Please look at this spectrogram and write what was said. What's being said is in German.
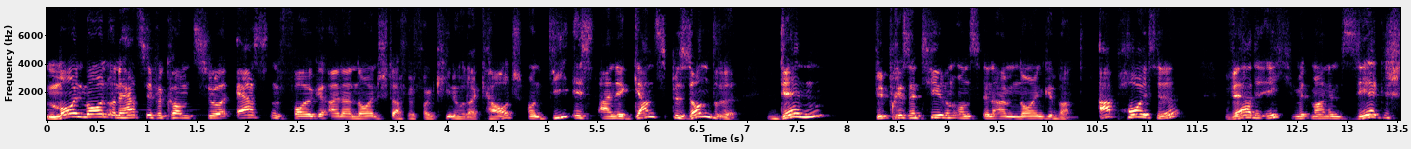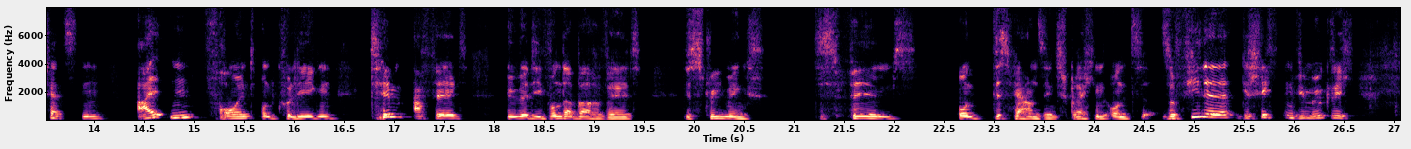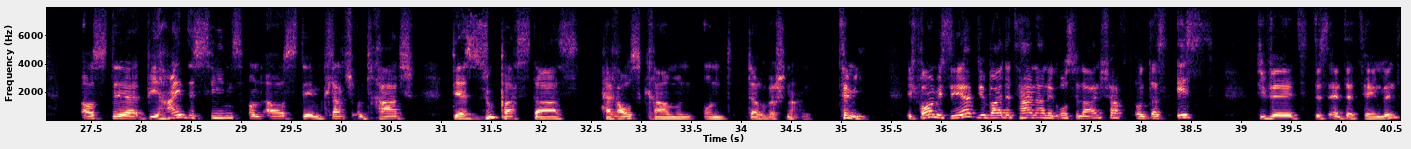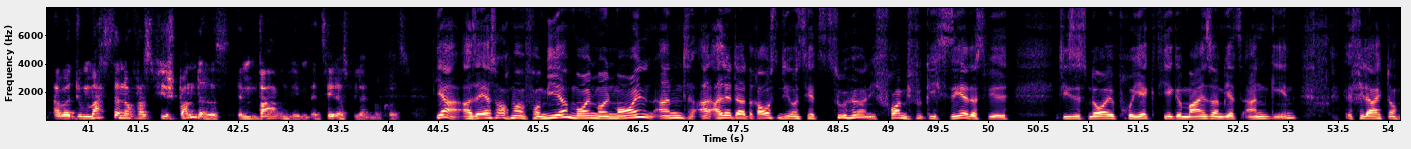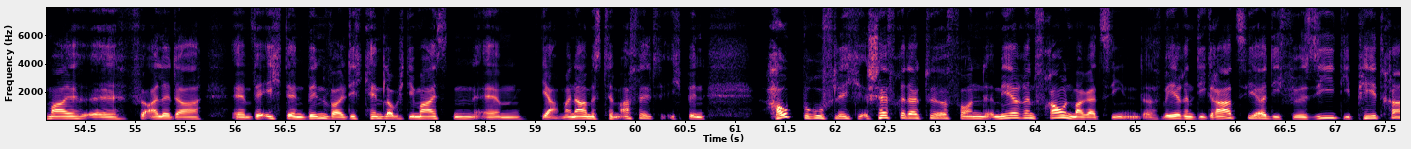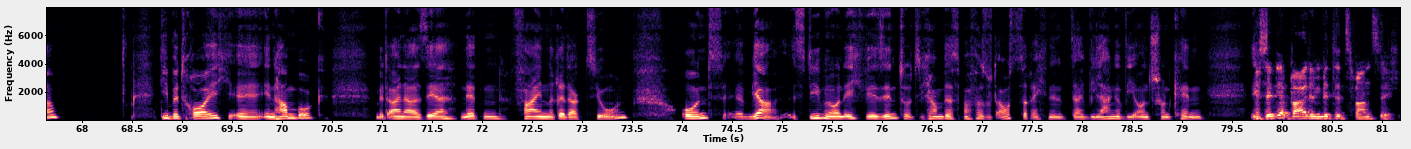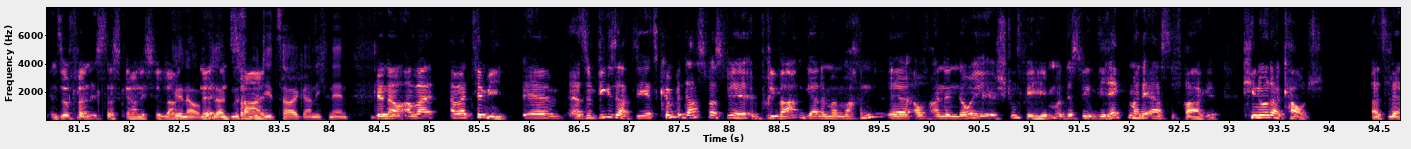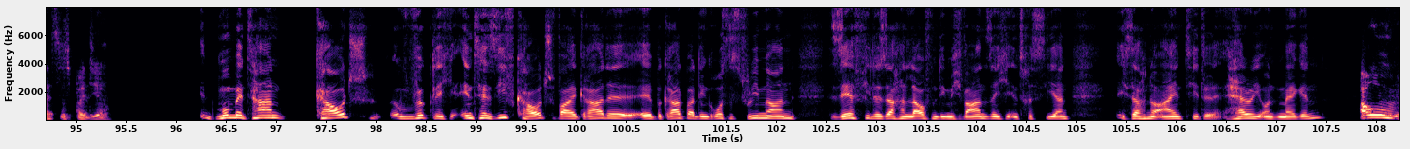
Moin Moin und herzlich willkommen zur ersten Folge einer neuen Staffel von Kino oder Couch. Und die ist eine ganz besondere, denn wir präsentieren uns in einem neuen Gewand. Ab heute werde ich mit meinem sehr geschätzten alten Freund und Kollegen Tim Affeld über die wunderbare Welt des Streamings, des Films und des Fernsehens sprechen und so viele Geschichten wie möglich aus der Behind the Scenes und aus dem Klatsch und Tratsch der Superstars herauskramen und darüber schnacken. Timmy, ich freue mich sehr. Wir beide teilen eine große Leidenschaft und das ist die Welt des Entertainment. Aber du machst da noch was viel Spannenderes im wahren Leben. Erzähl das vielleicht mal kurz. Ja, also erst auch mal von mir. Moin, moin, moin an alle da draußen, die uns jetzt zuhören. Ich freue mich wirklich sehr, dass wir dieses neue Projekt hier gemeinsam jetzt angehen. Vielleicht nochmal äh, für alle da, äh, wer ich denn bin, weil dich kennen, glaube ich, die meisten. Ähm, ja, mein Name ist Tim Affelt. Ich bin hauptberuflich Chefredakteur von mehreren Frauenmagazinen. Das wären die Grazia, die Für Sie, die Petra. Die betreue ich äh, in Hamburg mit einer sehr netten, feinen Redaktion. Und äh, ja, Steven und ich, wir sind, ich habe das mal versucht auszurechnen, wie lange wir uns schon kennen. Wir sind ja beide Mitte 20. Insofern ist das gar nicht so lang. Genau, ne? vielleicht müssen Zahlen. wir die Zahl gar nicht nennen. Genau, aber, aber Timmy, äh, also wie gesagt, jetzt können wir das, was wir im Privaten gerne mal machen, äh, auf eine neue Stufe heben. Und deswegen direkt meine erste Frage. Kino oder Couch als letztes bei dir? Momentan Couch, wirklich intensiv Couch, weil gerade äh, gerade bei den großen Streamern sehr viele Sachen laufen, die mich wahnsinnig interessieren. Ich sage nur einen Titel: Harry und Meghan. Oh,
